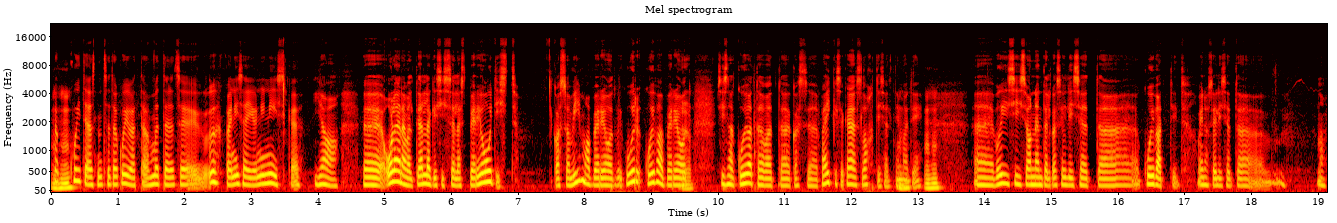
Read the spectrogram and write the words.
no mm -hmm. kuidas nad seda kuivatavad, ma mõtlen, et see õhk on ise ju nii niiske. jaa, olenevalt jällegi siis sellest perioodist kas on vihmaperiood või kur-, kuivaperiood, siis nad kuivatavad kas päikese käes lahtiselt niimoodi mm. -hmm Äh, või siis on nendel ka sellised äh, kuivatid või noh, sellised äh, noh,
